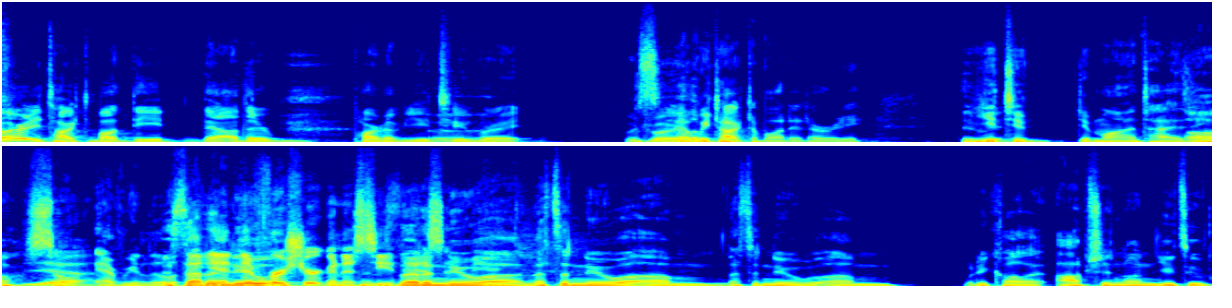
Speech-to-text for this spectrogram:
already talked about the the other part of YouTube, uh, right? one? Yeah, we talked about it already. Did we? YouTube demonetizing. Oh. So Yeah. every little Is that thing. a Yeah, new? they're for sure gonna see is that this. a and new? be- Uh, that's a new. Um, that's a new. Um, what do you call it? Option on YouTube.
